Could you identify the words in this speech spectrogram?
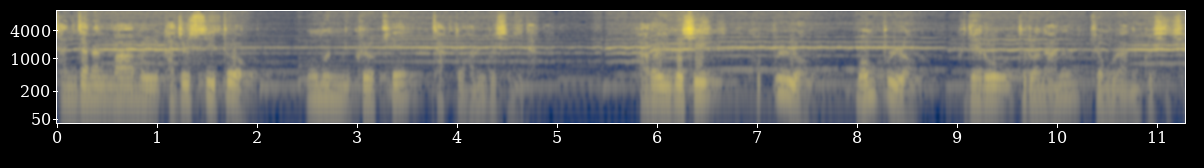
잔잔한 마음을 가질 수 있도록 몸은 그렇게 작동하는 것입니다. 바로 이것이 콧불로, 몸불로 그대로 드러나는 경우라는 것이죠.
